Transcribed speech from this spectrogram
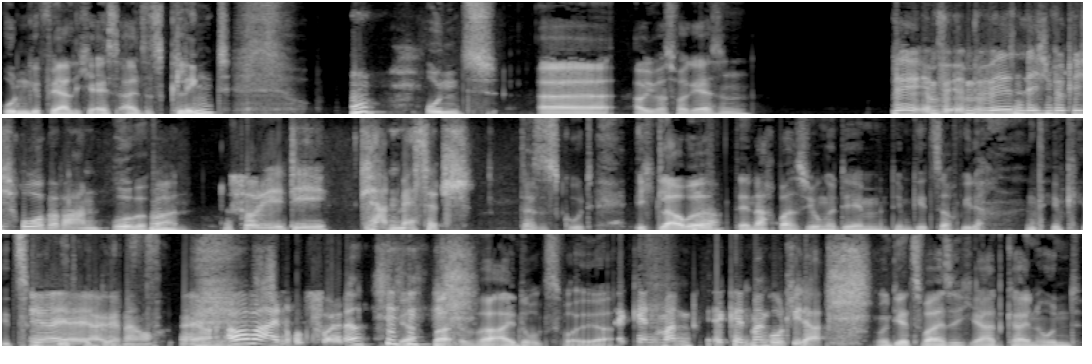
ungefährlicher ist, als es klingt. Hm? Und, äh, habe ich was vergessen? Nee, im, im Wesentlichen wirklich Ruhe bewahren. Ruhe bewahren. Das ist so die, die Kernmessage. Das ist gut. Ich glaube, Ja. der Nachbarsjunge, dem, dem geht's auch wieder. Dem geht's auch Ja, wieder ja, ja, genau. Ja, aber war eindrucksvoll, ne? Ja, war, war eindrucksvoll, ja. Erkennt man, erkennt man gut wieder. Und jetzt weiß ich, er hat keinen Hund.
